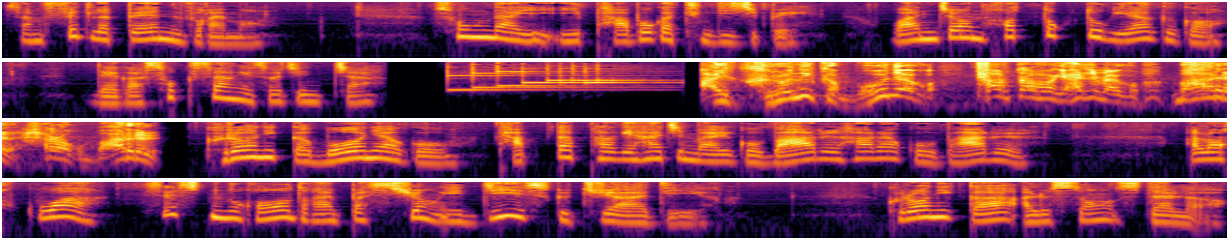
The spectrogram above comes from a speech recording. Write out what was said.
Ça me fait de la peine vraiment. 송나이, 이 바보 같은 기집애. 완전 헛똑똑이야 그거. 내가 속상해서 진짜. 아이 그러니까 뭐냐고 답답하게 하지 말고 말을 하라고 말을 그러니까 뭐냐고 답답하게 하지 말고 말을 하라고 말을. Alors quoi? Cesse de nous rendre impatients et dis ce que tu as à dire. 그러니까 a le sens d'alors.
